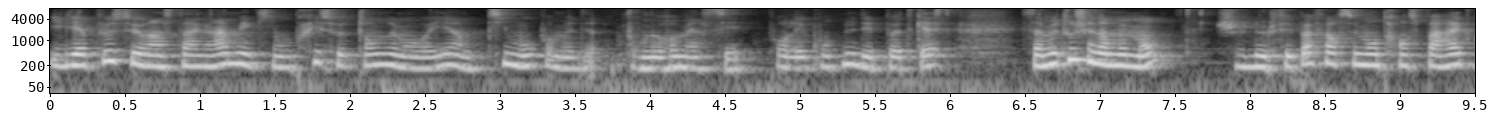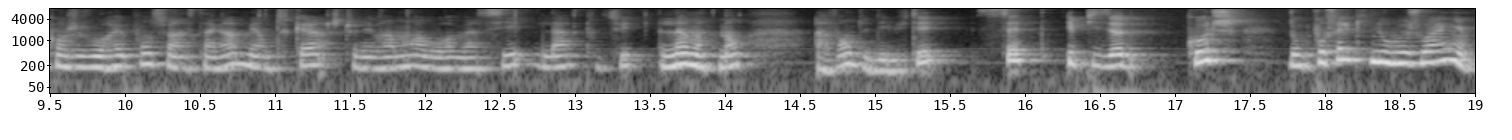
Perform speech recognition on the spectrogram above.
il y a peu sur Instagram et qui ont pris ce temps de m'envoyer un petit mot pour me, remercier pour les contenus des podcasts. Ça me touche énormément. Je ne le fais pas forcément transparaître quand je vous réponds sur Instagram, mais en tout cas, je tenais vraiment à vous remercier là, tout de suite, là maintenant, avant de débuter cet épisode coach. Donc pour celles qui nous rejoignent,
